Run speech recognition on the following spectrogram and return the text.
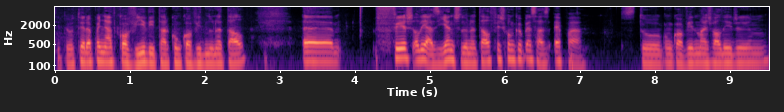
Tipo, eu ter apanhado Covid e estar com Covid no Natal. Uh, fez, aliás, e antes do Natal, fez com que eu pensasse: é pá, se estou com Covid, mais vale ir um,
